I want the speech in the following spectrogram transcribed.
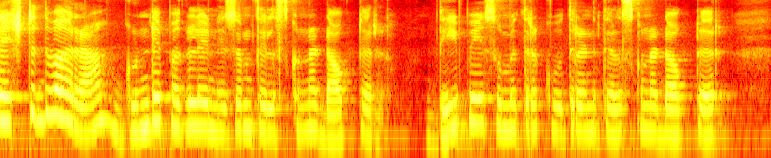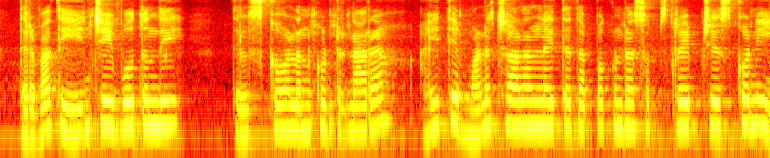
టెస్ట్ ద్వారా గుండె పగిలే నిజం తెలుసుకున్న డాక్టర్ దీపే సుమిత్ర కూతురని తెలుసుకున్న డాక్టర్ తర్వాత ఏం చేయబోతుంది? తెలుసుకోవాలనుకుంటున్నారా? అయితే మన ఛానల్ని అయితే తప్పకుండా సబ్స్క్రైబ్ చేసుకొని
